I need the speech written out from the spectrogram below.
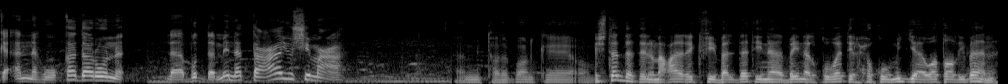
كأنه قدر لا بد من التعايش معه. اشتدت المعارك في بلدتنا بين القوات الحكومية وطالبان.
